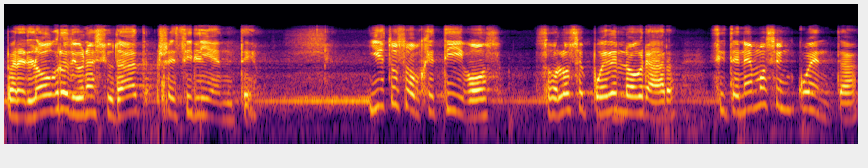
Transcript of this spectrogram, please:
para el logro de una ciudad resiliente. Y estos objetivos solo se pueden lograr si tenemos en cuenta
